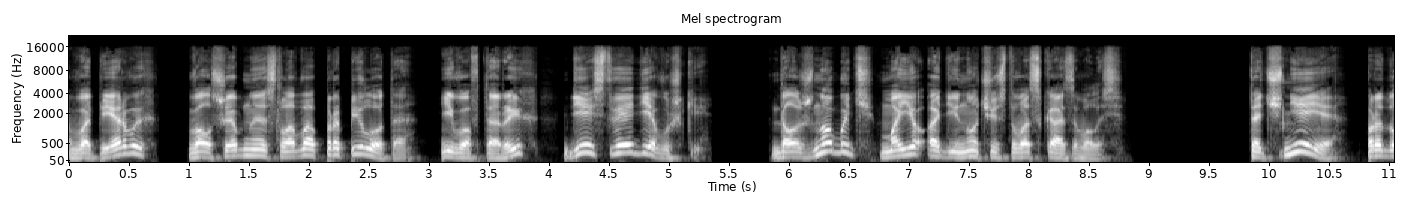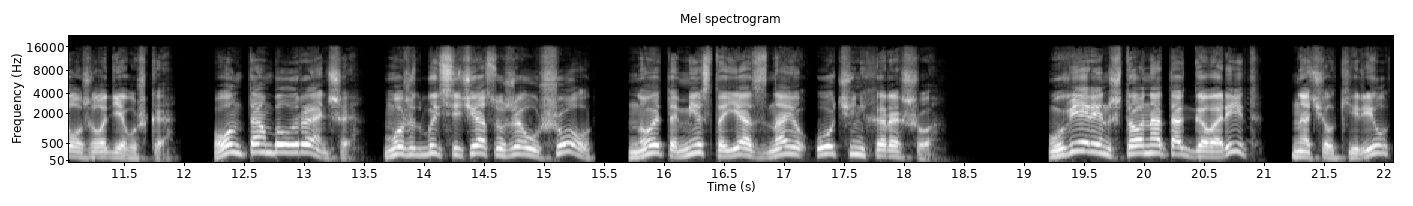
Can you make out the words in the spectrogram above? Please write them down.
Во-первых, волшебные слова про пилота, и во-вторых, действия девушки. Должно быть, мое одиночество сказывалось. «Точнее», — продолжила девушка, — «он там был раньше. Может быть, сейчас уже ушел, но это место я знаю очень хорошо». «Уверен, что она так говорит», — начал Кирилл,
